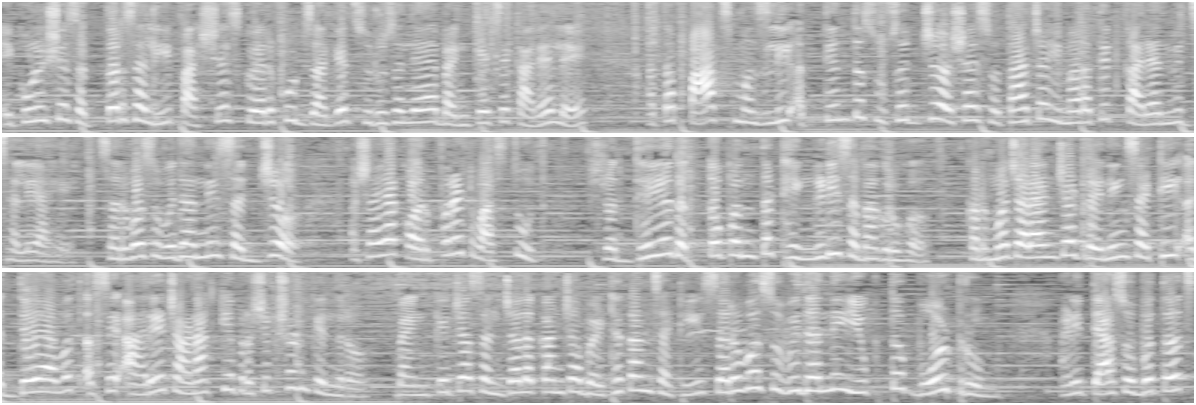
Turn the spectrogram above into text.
एकोणीसशे सत्तर साली पाचशे स्क्वेअर फूट जागेत सुरू झालेल्या बँकेचे कार्यालय आता पाच मजली अत्यंत सुसज्ज अशा स्वतःच्या इमारतीत कार्यान्वित झाले आहे. सर्व सुविधांनी सज्ज अशा या कॉर्पोरेट वास्तूत श्रद्धेय दत्तोपंत ठेंगडी सभागृह. कर्मचाऱ्यांच्या ट्रेनिंगसाठी अद्ययावत असे आर्य चाणक्य प्रशिक्षण केंद्र. बँकेच्या संचालकांच्या बैठकांसाठी सर्व सुविधांनी युक्त बोर्ड रूम आणि त्यासोबतच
